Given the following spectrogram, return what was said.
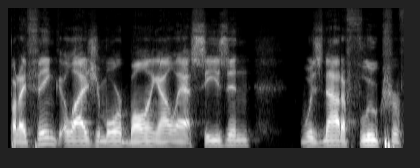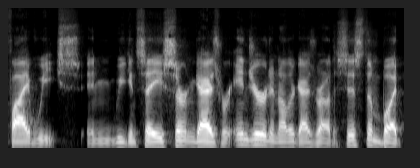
But I think Elijah Moore balling out last season was not a fluke for five weeks. And we can say certain guys were injured and other guys were out of the system, but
